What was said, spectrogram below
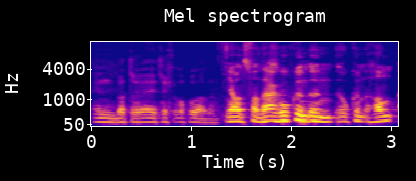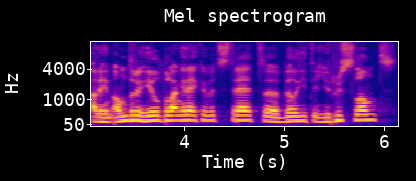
en batterijen terug opladen. Ja, want vandaag ook een, een, ook een han- alleen andere heel belangrijke wedstrijd. eh, België tegen Rusland.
